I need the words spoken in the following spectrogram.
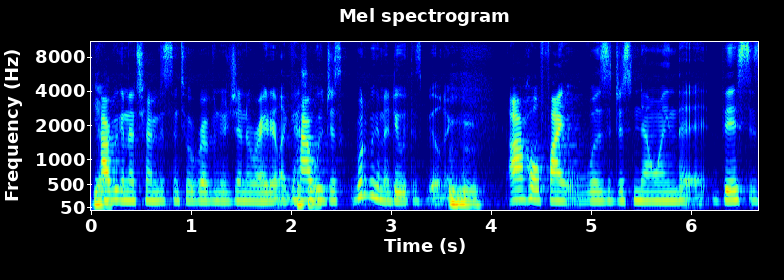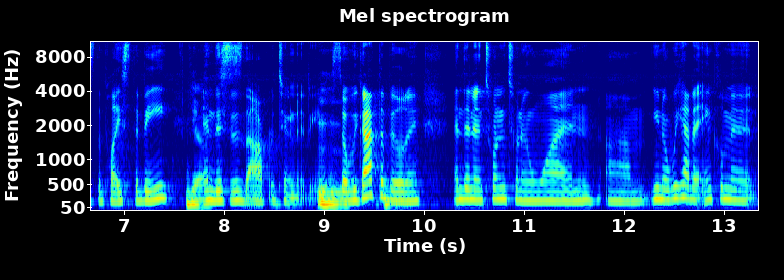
Yeah. How are we going to turn this into a revenue generator? Like Like, how sure. we just, what are we going to do with this building? Our whole fight was just knowing that this is the place to be Yeah. and this is the opportunity. So we got the building. And then in 2021, um, you know, we had an inclement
